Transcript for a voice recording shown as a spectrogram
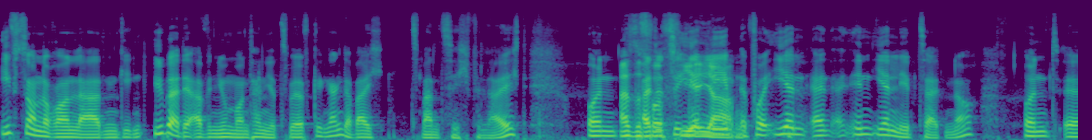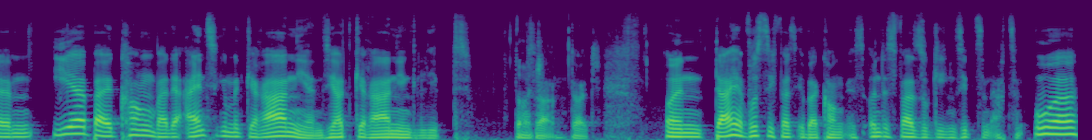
Yves Saint Laurent Laden gegenüber der Avenue Montagne 12 gegangen. Da war ich 20 vielleicht. Und Also vor zu vier ihren Jahren. Leb- vor ihren, äh, in ihren Lebzeiten noch. Und ähm, ihr Balkon war der einzige mit Geranien. Sie hat Geranien geliebt. Deutsch. So, Deutsch. Und daher wusste ich, was ihr Balkon ist. Und es war so gegen 17, 18 Uhr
